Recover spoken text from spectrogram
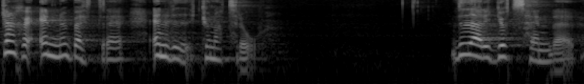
kanske ännu bättre än vi kunnat tro. Vi är i Guds händer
